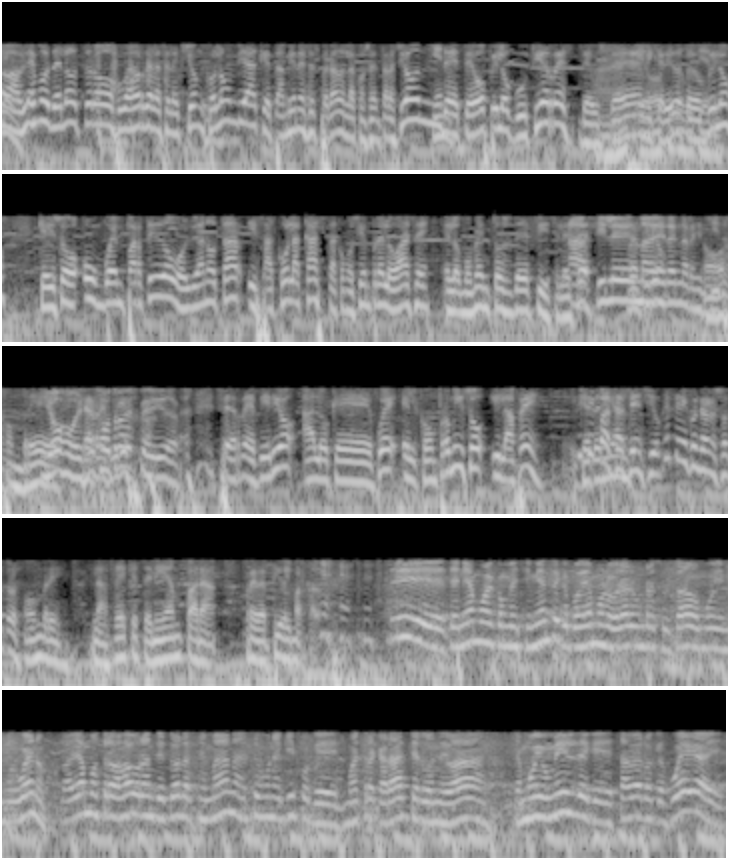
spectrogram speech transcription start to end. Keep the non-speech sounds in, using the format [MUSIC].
Bueno, hablemos del otro jugador de la selección Colombia que también es esperado en la concentración de Teófilo Gutiérrez, de usted, mi querido Teófilo, que hizo un buen partido, volvió a anotar y sacó la casta como siempre lo hace en los momentos difíciles. Así Se le den refirió- madera en Argentina. No, hombre. Y ojo, esa es otra despedida. [LAUGHS] Se refirió a lo que fue el compromiso y la fe. ¿Qué te pasa, Asensio? ¿Qué tenés contra nosotros? Hombre, la fe que tenían para revertir el marcador. [LAUGHS] Sí, teníamos el convencimiento de que podíamos lograr un resultado muy muy bueno. Lo habíamos trabajado durante toda la semana. Este es un equipo que muestra carácter, donde va, que es muy humilde, que sabe a lo que juega y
